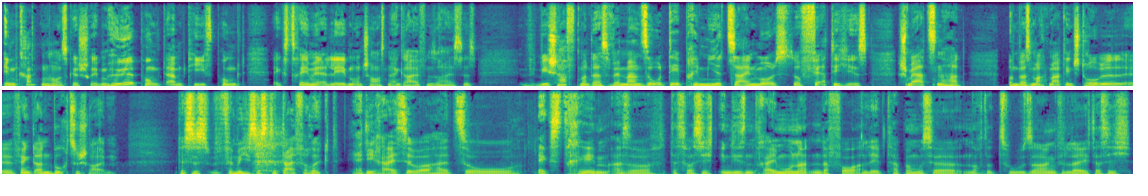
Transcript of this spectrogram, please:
im Krankenhaus geschrieben. Höhepunkt am Tiefpunkt, Extreme erleben und Chancen ergreifen, so heißt es. Wie schafft man das, wenn man so deprimiert sein muss, so fertig ist, Schmerzen hat? Und was macht Martin Strobel? Äh, fängt an, ein Buch zu schreiben. Das ist, für mich ist das total verrückt. Ja, die Reise war halt so extrem. Also das, was ich in diesen drei Monaten davor erlebt habe. Man muss ja noch dazu sagen vielleicht, dass ich,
